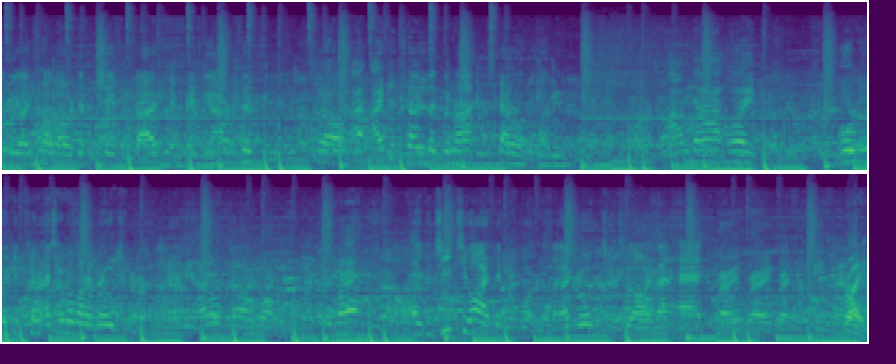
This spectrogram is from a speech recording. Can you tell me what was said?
like, we like to talk about different shapes and sizes, we're basically opposites. So I, I can tell you, like, they're not terrible. I mean, I'm not, like, overly concerned. I still know about a road trip. You know what I mean? I don't know, but not, like, the GTR I think was worse. Like, I drove the GTR, and that had very, very aggressive seats. and Right.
